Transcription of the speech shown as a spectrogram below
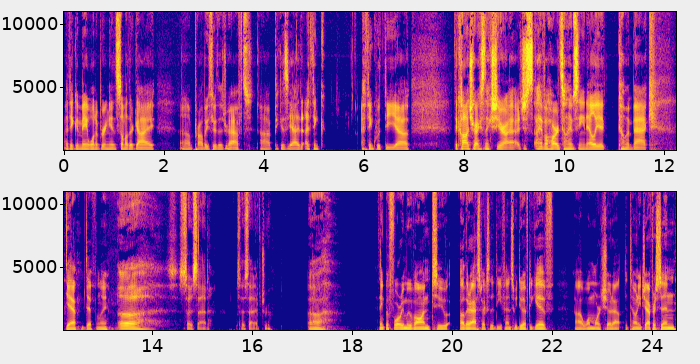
I think we may want to bring in some other guy, um, probably through the draft, uh, because yeah, I, I, think, I think with the uh, the contracts next year, I just I have a hard time seeing Elliott coming back. Yeah, definitely. Uh, so sad, so sad if true. Uh, I think before we move on to other aspects of the defense, we do have to give uh, one more shout out to Tony Jefferson.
